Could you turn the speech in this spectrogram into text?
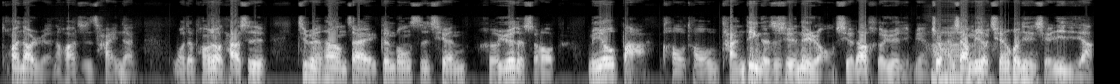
换到人的话，只是才能。我的朋友他是基本上在跟公司签合约的时候，没有把口头谈定的这些内容写到合约里面，就很像没有签婚前协议一样。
